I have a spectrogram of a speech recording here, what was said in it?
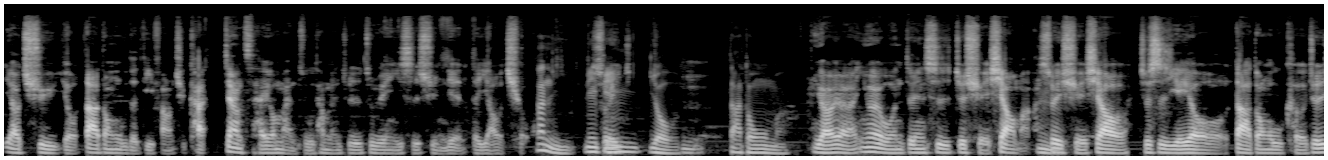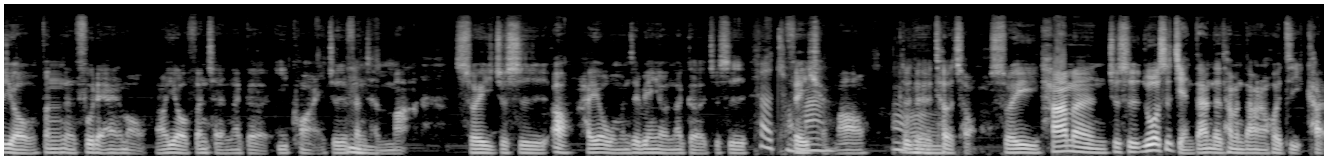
要去有大动物的地方去看，这样子才有满足他们就是住院医师训练的要求。那你那边有嗯大动物吗？有啊有啊，因为我们这边是就学校嘛，嗯、所以学校就是也有大动物科，就是有分成 food animal，然后也有分成那个 equine，就是分成马。嗯所以就是哦，还有我们这边有那个就是非犬猫，对对对，特宠。所以他们就是如果是简单的，他们当然会自己看。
